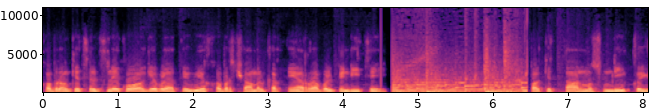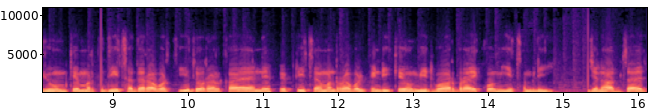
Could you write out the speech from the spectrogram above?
खबरों के सिलसिले को आगे बढ़ाते हुए खबर शामिल करते हैं रावलपिंडी से। पाकिस्तान मुस्लिम लीग क्यूम के मरकजी सदर ओवरसीज और हल्का N A fifty seven Rawalpindi के उम्मीदवार बरए कौमी असम्बली। जनाब जायद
